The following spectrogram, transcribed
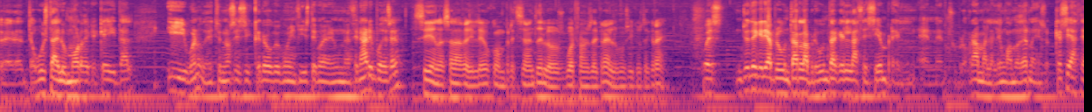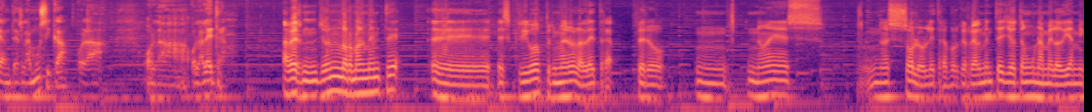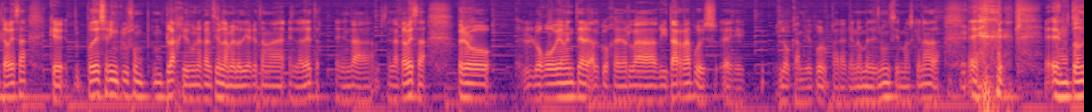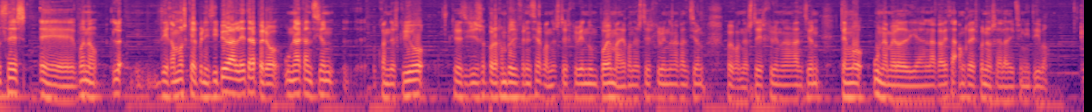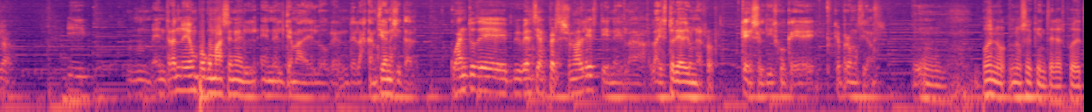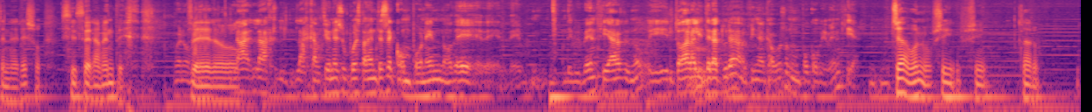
te, te gusta el humor de Keke y tal. Y bueno, de hecho, no sé si creo que coincidiste con en un escenario, ¿puede ser? Sí, en la sala Galileo con precisamente los huérfanos de Crae, los músicos de Crae. Pues yo te quería preguntar la pregunta que él hace siempre en, en- en su programa, en la lengua moderna. y eso. ¿Qué se hace antes, la música o la, o la, o la letra? A ver, yo normalmente eh, escribo primero la letra, pero mm, no es no es solo letra, porque realmente yo tengo una melodía en mi cabeza que puede ser incluso un, un plagio de una canción, la melodía que tengo en la letra, en la, en la cabeza, pero luego obviamente al coger la guitarra pues eh, lo cambio por- para que no me denuncie más que nada. Eh, entonces, eh, bueno, lo- digamos que al principio la letra, pero una canción, cuando escribo, quiero decir, yo sé, por ejemplo, diferenciar cuando estoy escribiendo un poema de cuando estoy escribiendo una canción, porque cuando estoy escribiendo una canción tengo una melodía en la cabeza, aunque después no sea la definitiva. Claro. Y mm, entrando ya un poco más en el, en el tema de, lo que- de las canciones y tal, ¿cuánto de vivencias personales tiene la, la historia de un error? Que es el disco que, que promocionas. Mm, Bueno, no sé qué interés puede tener eso, sinceramente. Bueno, Pero- la- la- las canciones supuestamente se componen ¿no? de, de- de- de vivencias, ¿no? Y toda la Mm. literatura, al fin y al cabo, son un poco vivencias. Ya, bueno, sí, sí, claro.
